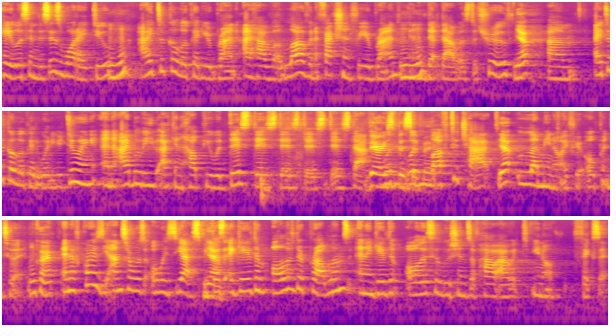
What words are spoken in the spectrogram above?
hey listen this is what i do Mm-hmm. i took a look at your brand i have a love and affection for your brand and that, that was the truth Mm-hmm. Um, I took a look at what you're doing, and I believe I can help you with this, this, this, this, this, that. Very would, specific. Would love to chat. Yep. Let me know if you're open to it. Okay. And of course, the answer was always yes because Yeah. I gave them all of their problems and I gave them all the solutions of how I would, you know, fix it.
